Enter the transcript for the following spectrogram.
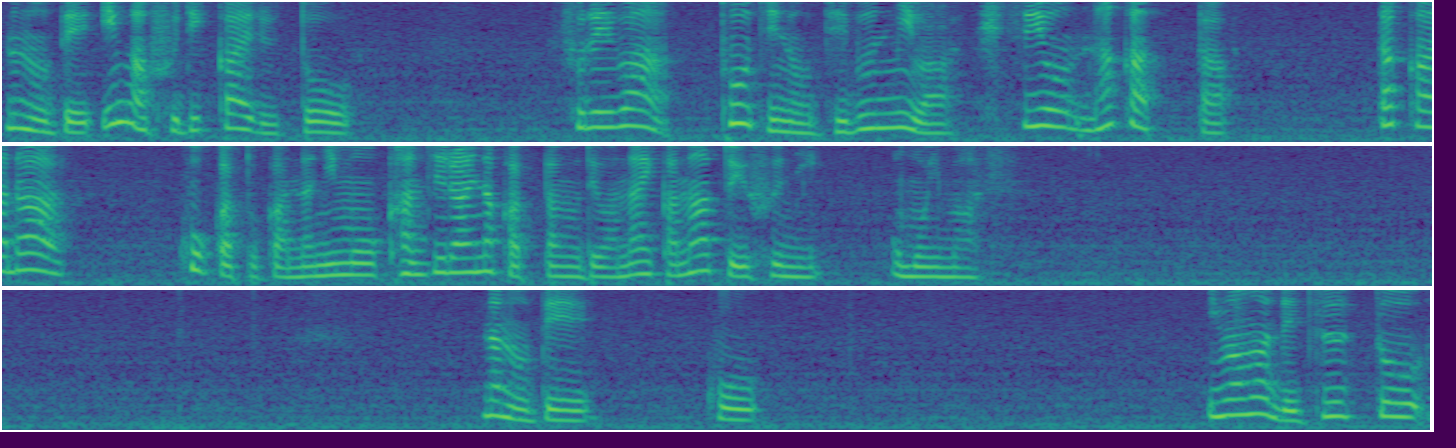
なので今振り返るとそれは当時の自分には必要なかっただから効果とか何も感じられなかったのではないかなというふうに思います。なのでこう今までずっと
